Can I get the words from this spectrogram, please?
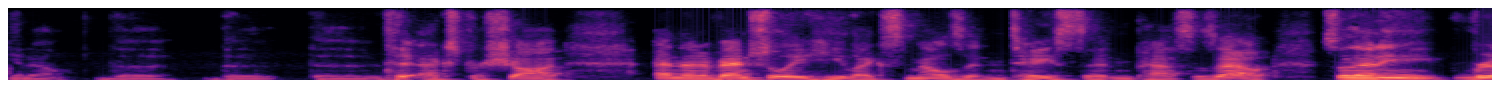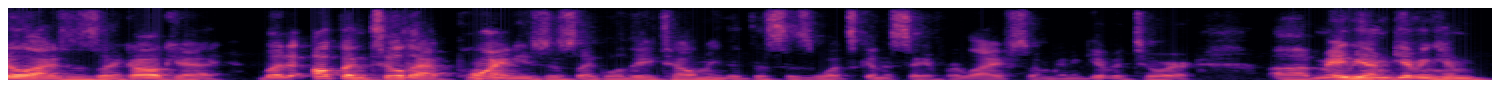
you know the the the the extra shot. And then eventually he like smells it and tastes it and passes out. So then he realizes like okay. But up until that point he's just like well they tell me that this is what's going to save her life so i'm going to give it to her. Uh, maybe i'm giving him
